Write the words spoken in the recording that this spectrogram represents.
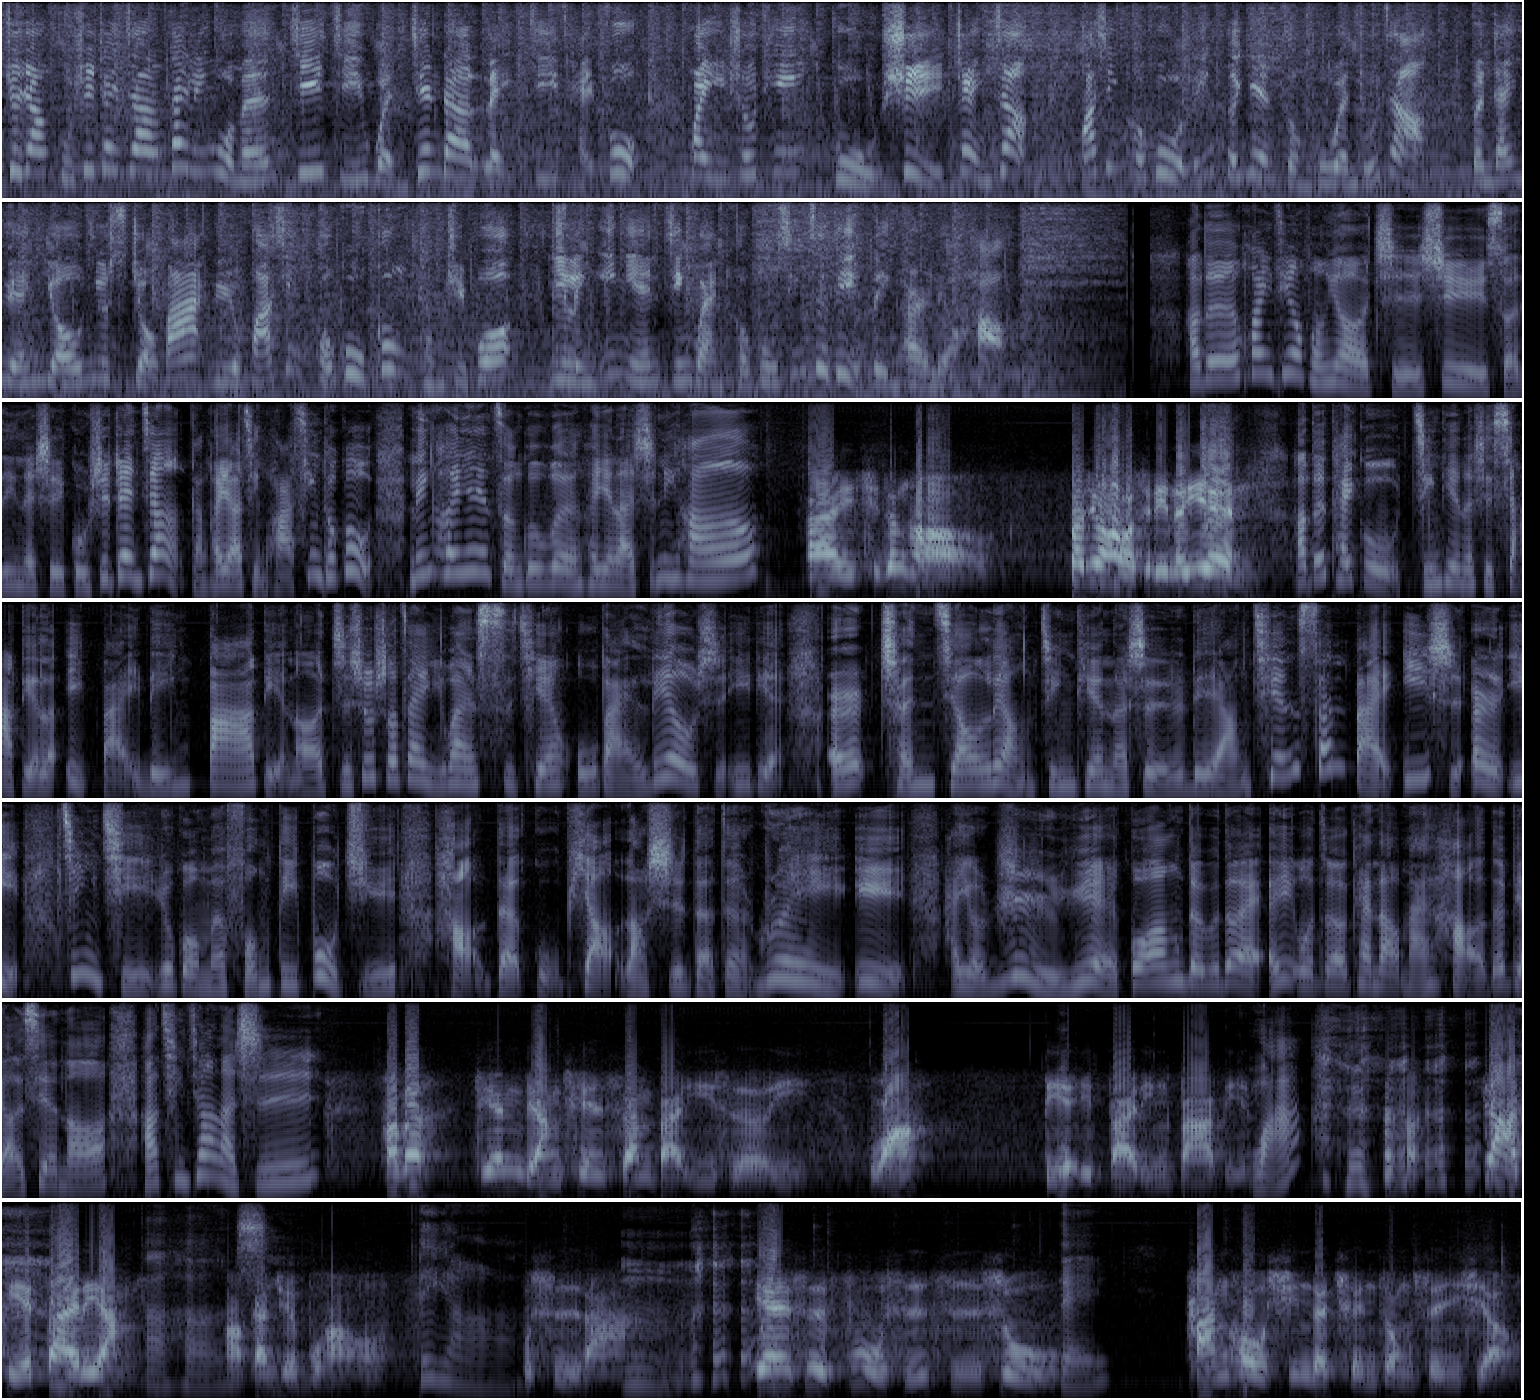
就让股市战将带领我们积极稳健的累积财富。欢迎收听股市战将，华信投顾林和燕总顾问主讲。本单元由 News 九八与华信投顾共同直播。一零一年经管投顾新字第零二六号。好的，欢迎听众朋友持续锁定的是股市战将，赶快邀请华信投顾林和燕总顾问何燕老师，你好。嗨，齐正好。大家好，我是林德燕。好的，台股今天呢是下跌了一百零八点哦，指数收在一万四千五百六十一点，而成交量今天呢是两千三百一十二亿。近期如果我们逢低布局好的股票，老师的的瑞玉还有日月光，对不对？哎，我都有看到蛮好的表现哦。好，请教老师。好的，今天两千三百一十二亿，哇！跌一百零八点，哇，下跌带量，啊，感觉不好哦。对呀，不是啦，嗯，今天是富时指数，对，盘后新的权重生效，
